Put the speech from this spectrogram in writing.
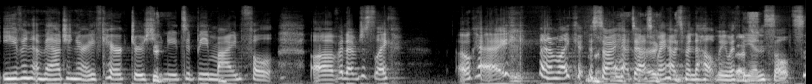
even imaginary characters you need to be mindful of. And I'm just like, okay. And I'm like, so I had to ask my husband to help me with that's, the insults.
